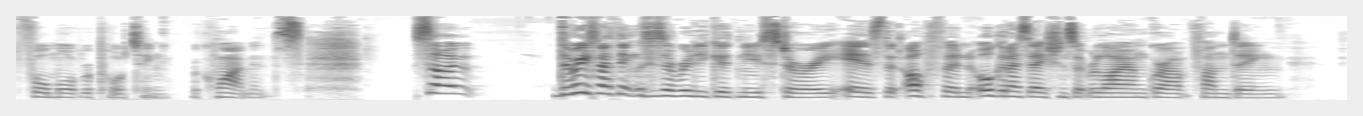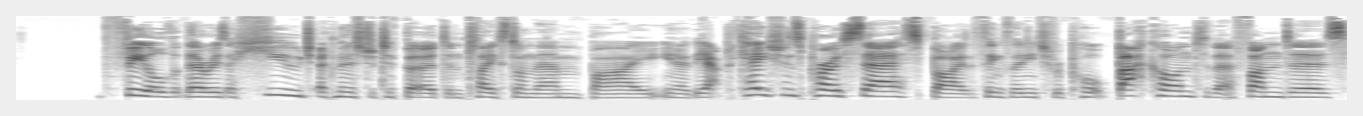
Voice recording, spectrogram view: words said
formal reporting requirements. So, the reason I think this is a really good news story is that often organisations that rely on grant funding feel that there is a huge administrative burden placed on them by you know the applications process by the things they need to report back on to their funders.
